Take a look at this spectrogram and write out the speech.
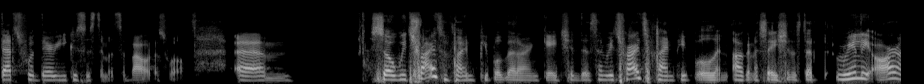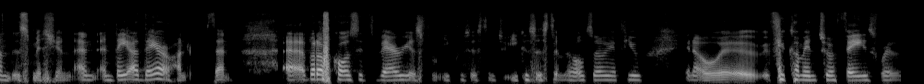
that's what their ecosystem is about as well um, so we try to find people that are engaged in this and we try to find people and organizations that really are on this mission and, and they are there 100% uh, but of course it's varies from ecosystem to ecosystem. Also if you you know uh, if you come into a phase where,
